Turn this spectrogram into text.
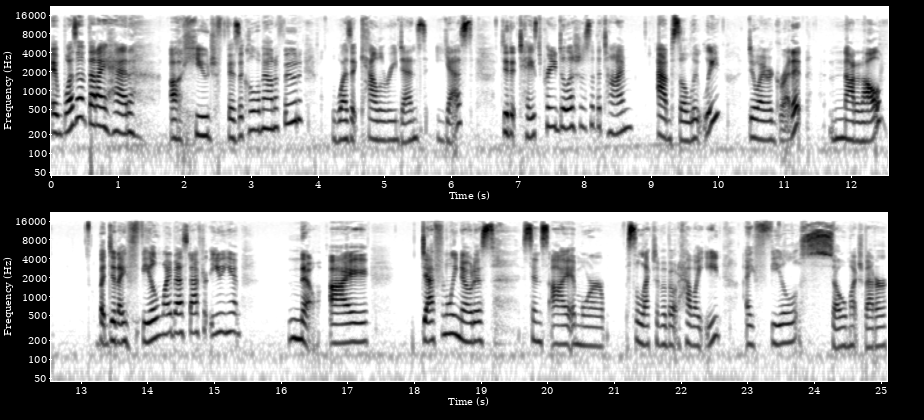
it wasn't that I had a huge physical amount of food. Was it calorie dense? Yes. Did it taste pretty delicious at the time? Absolutely. Do I regret it? Not at all. But did I feel my best after eating it? No. I definitely notice since I am more selective about how I eat, I feel so much better.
